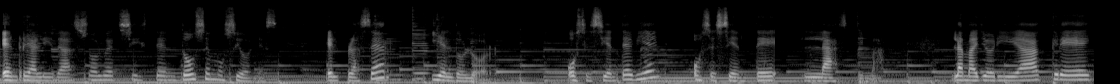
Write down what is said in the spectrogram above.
En realidad solo existen dos emociones, el placer y el dolor o se siente bien o se siente lástima. La mayoría cree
